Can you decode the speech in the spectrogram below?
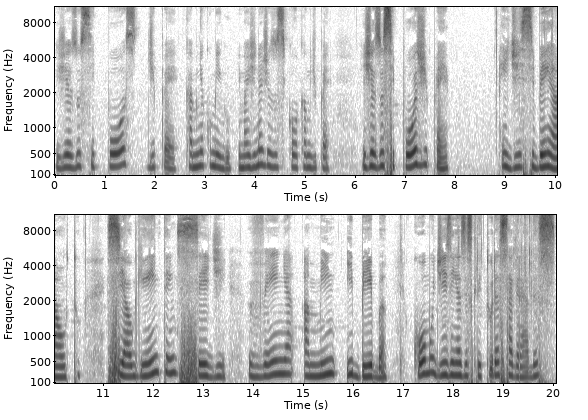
Jesus se pôs de pé. Caminha comigo. Imagina Jesus se colocando de pé. Jesus se pôs de pé e disse bem alto: Se alguém tem sede, venha a mim e beba. Como dizem as Escrituras Sagradas,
